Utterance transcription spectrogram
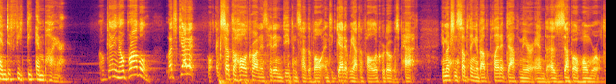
and defeat the Empire. Okay, no problem. Let's get it. Well, except the holocron is hidden deep inside the vault, and to get it, we have to follow Cordova's path. He mentioned something about the planet Dathomir and a Zeffo homeworld.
